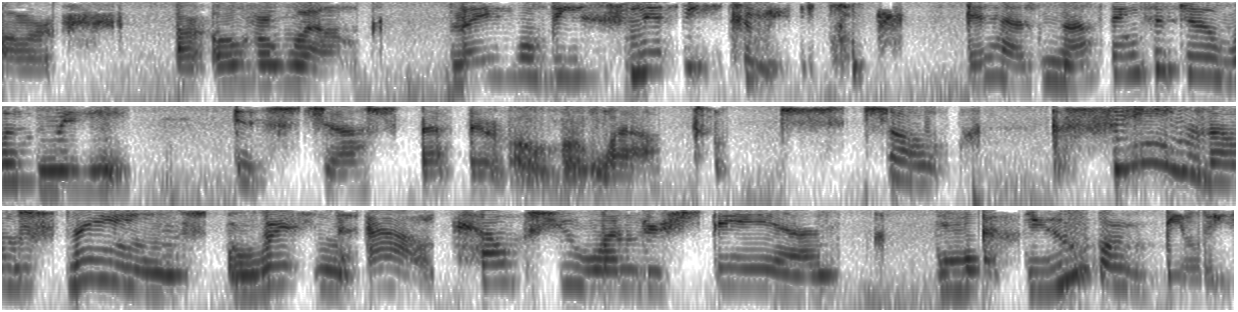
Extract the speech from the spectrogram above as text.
are are overwhelmed. They will be snippy to me. It has nothing to do with me. It's just that they're overwhelmed. So seeing those things written out helps you understand what you are really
